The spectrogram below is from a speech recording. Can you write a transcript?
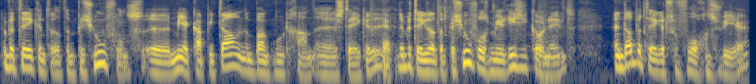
Dat betekent dat een pensioenfonds uh, meer kapitaal in een bank moet gaan uh, steken. Dat betekent dat een pensioenfonds meer risico neemt. En dat betekent vervolgens weer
